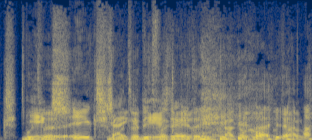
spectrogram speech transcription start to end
X. Moeten X. we, X moeten we niet vergeten. Ja.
